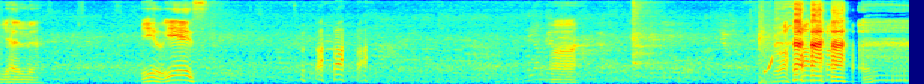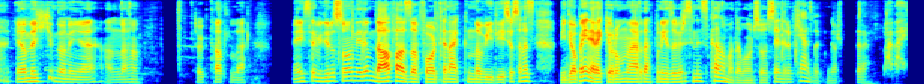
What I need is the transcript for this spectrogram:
Geldi. Here he is. Aa. Yanındaki kimdi onun ya? Allah'ım. Çok tatlılar. Neyse videonun sonuna diyelim. Daha fazla Forten hakkında video istiyorsanız video beğenerek yorumlarda bunu yazabilirsiniz. Kanalıma da abone olursanız sevinirim. Kendinize bakın. Görüşmek üzere. Bay bay.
